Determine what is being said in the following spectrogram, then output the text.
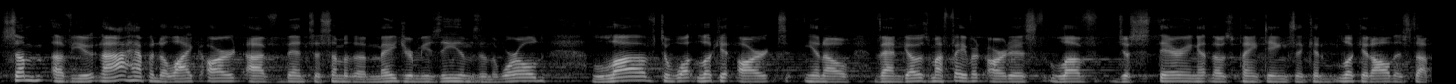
Some of you, now I happen to like art. I've been to some of the major museums in the world. Love to look at art. You know, Van Gogh's my favorite artist. Love just staring at those paintings and can look at all this stuff.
